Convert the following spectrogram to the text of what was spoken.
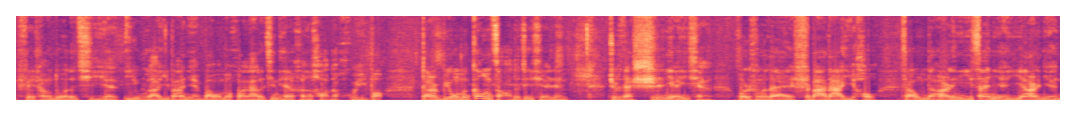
非常多的企业，一五到一八年帮我们换来了今天很好的回报。当然，比我们更早的这些人，就是在十年以前，或者说在十八大以后，在我们的二零一三年、一二年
